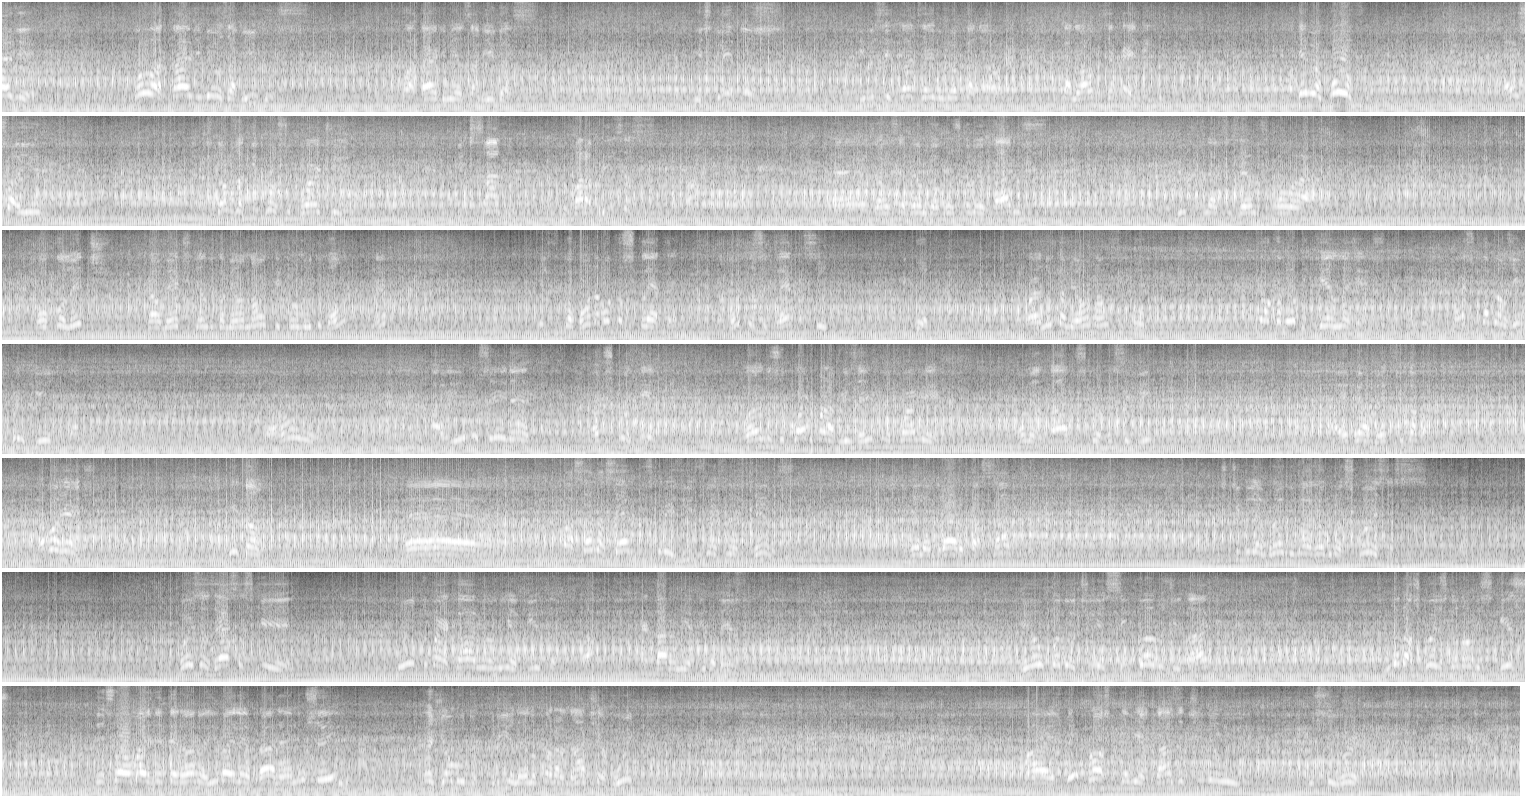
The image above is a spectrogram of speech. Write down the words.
tarde. Boa tarde, meus amigos. Boa tarde, minhas amigas. Inscritos e visitantes aí no meu canal. O canal do Zé Carlinho. Ok, meu povo? É isso aí. Estamos aqui com o suporte fixado no para-brisas. Tá? É, já recebemos alguns comentários do vídeo que nós fizemos com a com o colete. Realmente dentro do caminhão não ficou muito bom, né? Ele ficou bom na motocicleta, né? Na motocicleta sim, ficou. Agora no caminhão não ficou. É um caminhão pequeno, né gente? Parece um caminhãozinho de brinquedo, tá? Então, aí não sei, né? Tá descontento. Agora no suporte do para-brisa aí, conforme comentários que eu recebi, aí realmente fica bom. Tá bom, gente? Então, é, passando a série dos três vídeos que nós fizemos, relembrar o passado, estive lembrando de mais algumas coisas. Né? Coisas essas que muito marcaram a minha vida, tá? Marcaram a minha vida mesmo. Eu, quando eu tinha 5 anos de idade, uma das coisas que eu não me esqueço, o pessoal mais veterano aí vai lembrar, né? Não sei, região muito fria, né? No Paraná tinha muito. Mas bem próximo da minha casa tinha um, um senhor.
